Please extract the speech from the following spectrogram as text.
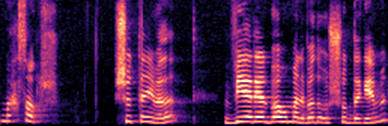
ما حصلش. الشوط التاني بدأ. فياريال بقى هما اللي بدأوا الشوط ده جامد.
